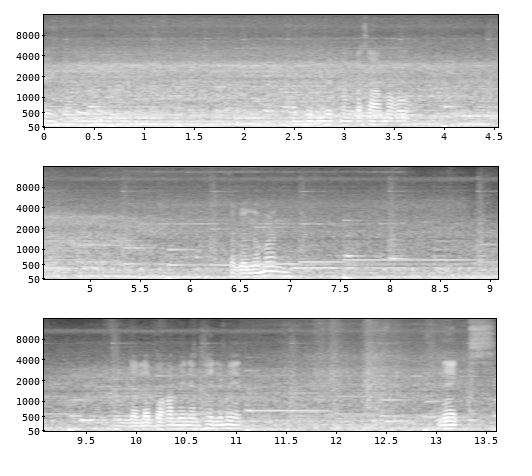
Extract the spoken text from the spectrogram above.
Natin kung ang helmet ng kasama ko. Tagal naman. Naglalaba kami ng helmet. Next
